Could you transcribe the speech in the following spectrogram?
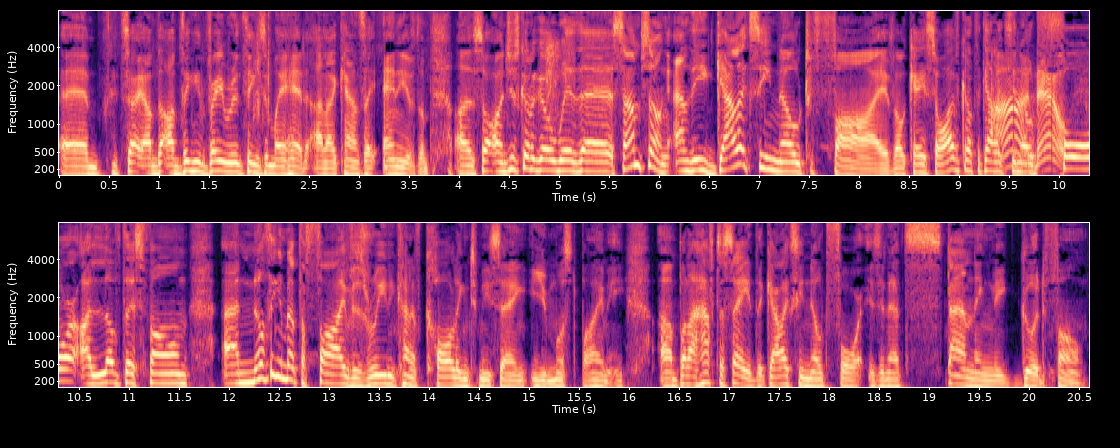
Um, sorry, I'm, I'm thinking very rude things in my head, and I can't say any of them. Uh, so I'm just going to go with uh, Samsung and the Galaxy Note 5. Okay, so I've got the Galaxy Ah, Note now. 4. I love this phone. And nothing about the 5 is really kind of calling to me saying, you must buy me. Um, but I have to say, the Galaxy Note 4 is an outstandingly good phone.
